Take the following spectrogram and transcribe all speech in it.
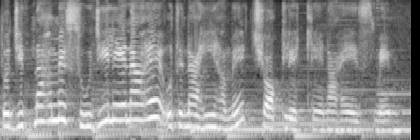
तो जितना हमें सूजी लेना है, उतना ही हमें चॉकलेट लेना है इसमें।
